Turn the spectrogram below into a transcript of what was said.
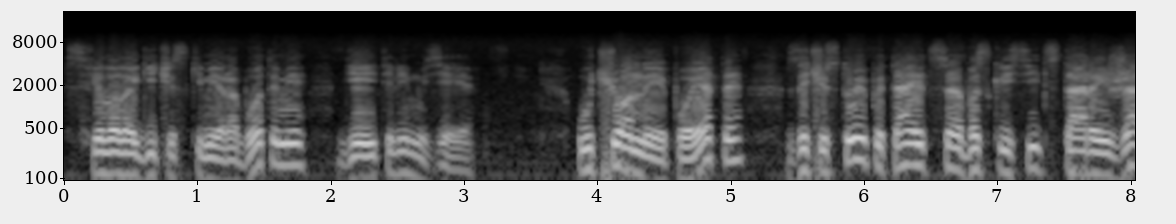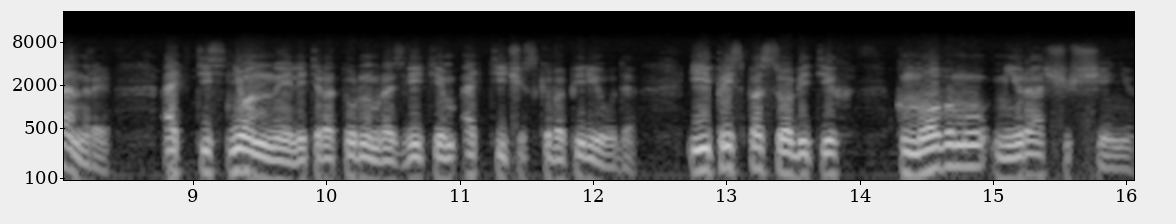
с филологическими работами деятелей музея. Ученые-поэты зачастую пытаются воскресить старые жанры, оттесненные литературным развитием аттического периода, и приспособить их к новому мироощущению.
